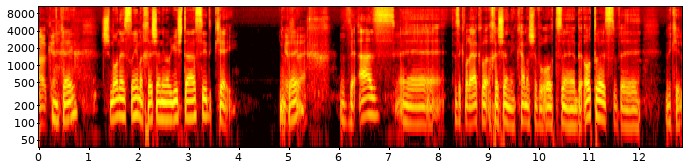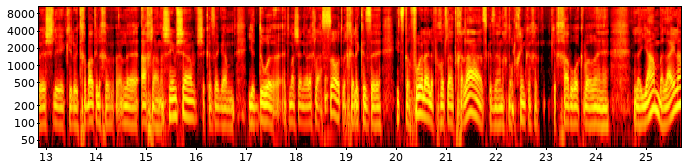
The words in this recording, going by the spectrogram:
אוקיי. אוקיי? 8.20 אחרי שאני מרגיש את האסיד, קיי. אוקיי? יפה. ואז אה, זה כבר היה כבר אחרי שאני כמה שבועות אה, באוטרס, ו, וכאילו יש לי, כאילו התחברתי לח, לאחלה אנשים שם, שכזה גם ידעו את מה שאני הולך לעשות, וחלק כזה הצטרפו אליי לפחות להתחלה, אז כזה אנחנו הולכים ככה כחבורה כבר אה, לים בלילה,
